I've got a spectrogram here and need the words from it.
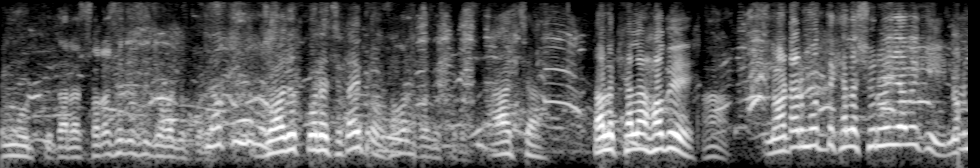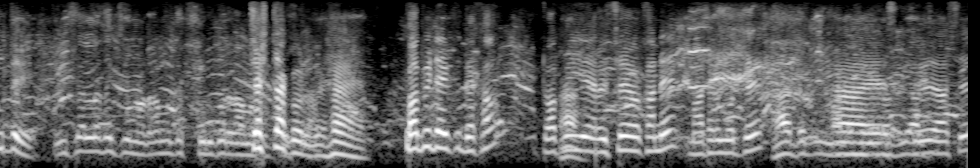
মুহূর্তে তারা সরাসরি যোগাযোগ করেছে। তাই তো? আচ্ছা তাহলে খেলা হবে? হ্যাঁ। নটার মধ্যে খেলা শুরু হয়ে যাবে কি? ইনশাল্লাহ দেখছি নটার মধ্যে শুরু করে চেষ্টা করবে হ্যাঁ। টপিটা একটু দেখাও। টপি রয়েছে ওখানে মাঠের মধ্যে। হ্যাঁ হ্যাঁ, আছে।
